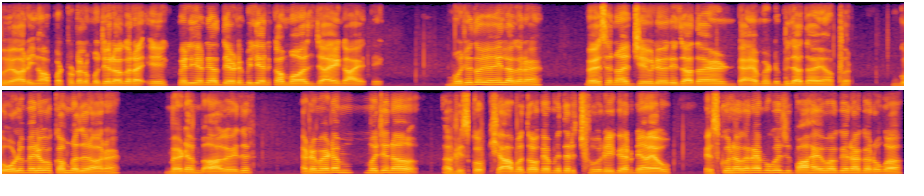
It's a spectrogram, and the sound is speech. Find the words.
तो यार यहाँ पर टोटल मुझे लग रहा है एक मिलियन या डेढ़ मिलियन का माल जाएगा आई थिंक मुझे तो यही लग रहा है। वैसे ना ज्वेलरी ज़्यादा है डायमंड भी ज़्यादा है यहाँ पर। गोल्ड मेरे को कम नज़र आ रहा है। मैडम आ गए इधर। अरे मैडम मुझे ना अब इसको क्या बताओ कि मैं इधर चोरी करने आया हूँ। इसको लग रहा है मैं कुछ बाहे वगैरह करूँगा।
